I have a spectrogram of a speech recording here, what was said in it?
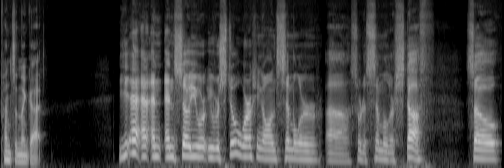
punch in the gut. Yeah, and, and, so you were you were still working on similar uh, sort of similar stuff. So,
